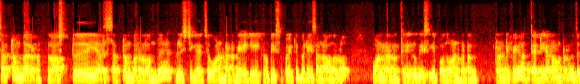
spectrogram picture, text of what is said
செப்டம்பர் லாஸ்ட் இயர் செப்டம்பரில் வந்து லிஸ்டிங் ஆச்சு. One hundred eighty eight rupees போயிட்டு இப்போ ரீசெண்டாக வந்தாலும் ஒன் ஹண்ட்ரட் த்ரீ ருபீஸ் இப்போ வந்து one hundred twenty five thirty around இருக்குது.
